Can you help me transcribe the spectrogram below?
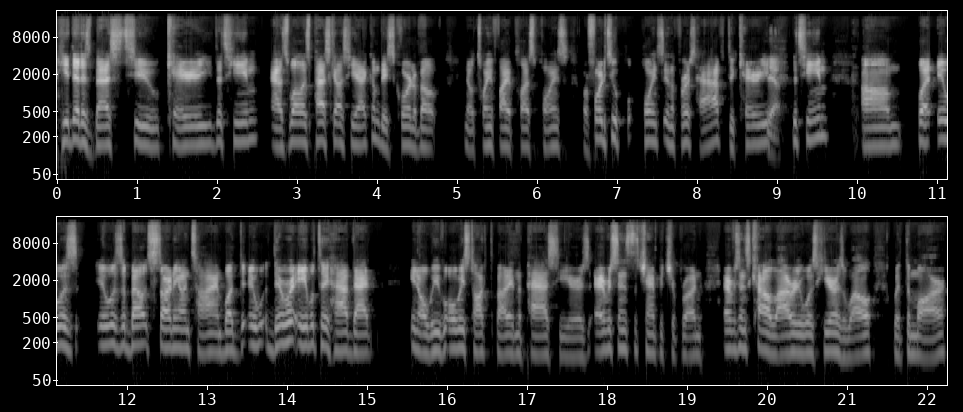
he did his best to carry the team as well as Pascal Siakam. They scored about you know 25 plus points or 42 p- points in the first half to carry yeah. the team. Um, but it was it was about starting on time, but it, they were able to have that. You know, we've always talked about it in the past years, ever since the championship run, ever since Kyle Lowry was here as well with DeMar.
